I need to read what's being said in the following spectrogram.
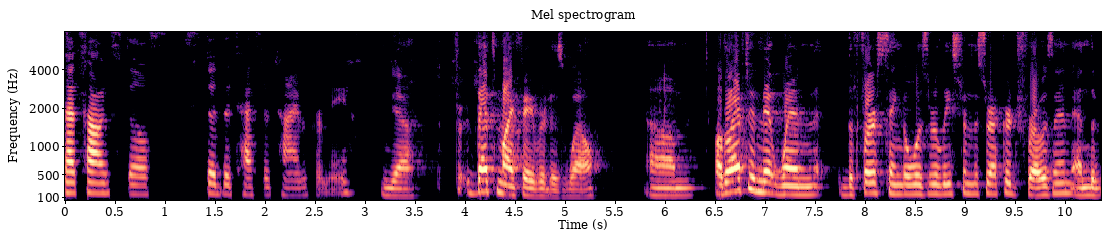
that song still stood the test of time for me. Yeah, that's my favorite as well. Um, although I have to admit, when the first single was released from this record, "Frozen," and the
